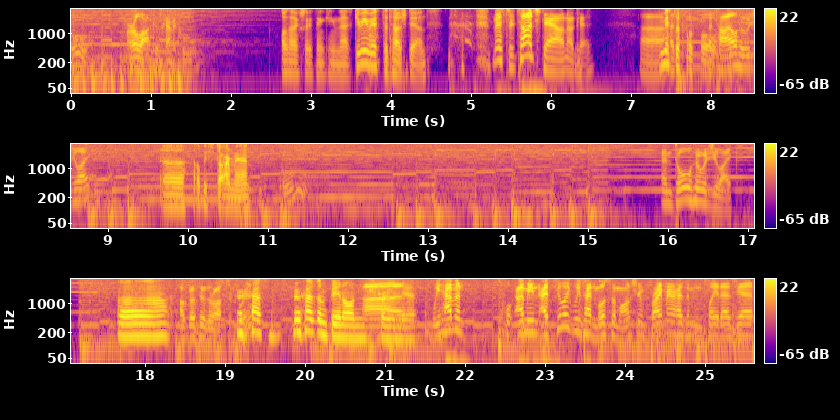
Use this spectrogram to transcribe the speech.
Ooh, Murloc is kind of cool. I was actually thinking that. Give me Mr. Touchdown. Mr. Touchdown. Okay. Uh, Mr. Football. A tile. Who would you like? Uh, I'll be Starman. And Duel. Who would you like? Uh, I'll go through the roster who for you. hasn't who hasn't been on stream Uh, yet? we haven't. Pl- I mean, I feel like we've had most of them on stream. Frightmare hasn't been played as yet.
